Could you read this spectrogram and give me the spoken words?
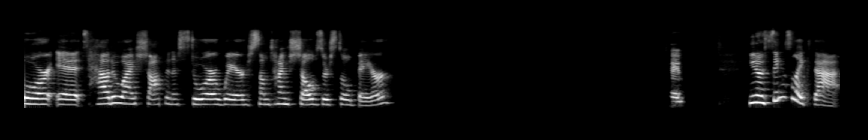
or it's how do I shop in a store where sometimes shelves are still bare? Okay. You know, things like that.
